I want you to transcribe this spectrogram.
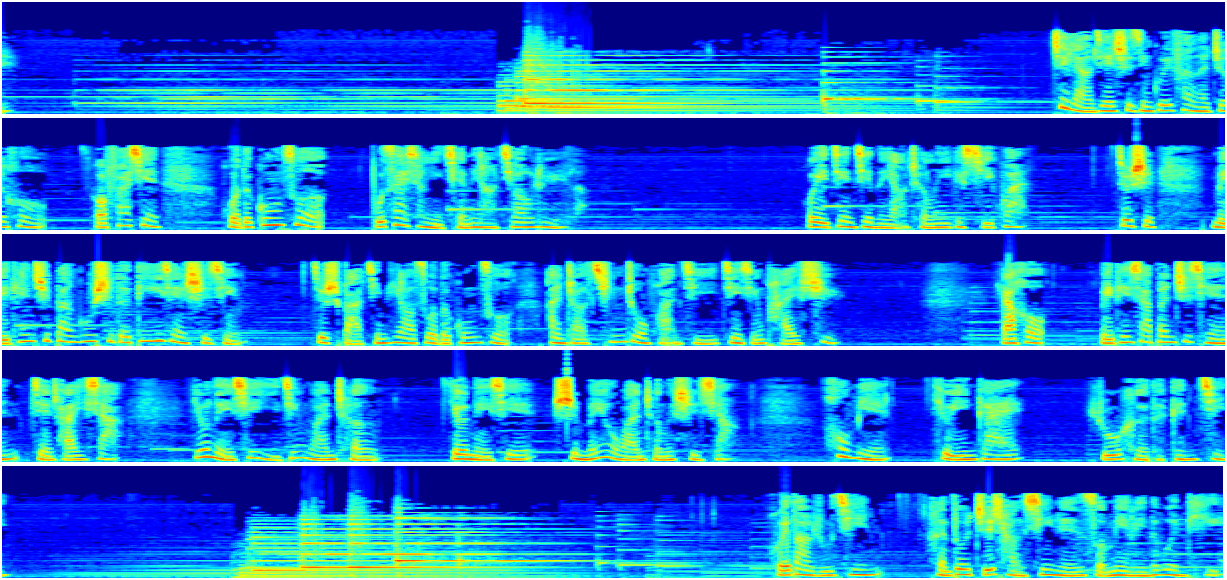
这两件事情规范了之后，我发现我的工作不再像以前那样焦虑了。我也渐渐的养成了一个习惯，就是每天去办公室的第一件事情。就是把今天要做的工作按照轻重缓急进行排序，然后每天下班之前检查一下，有哪些已经完成，有哪些是没有完成的事项，后面又应该如何的跟进。回到如今，很多职场新人所面临的问题，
